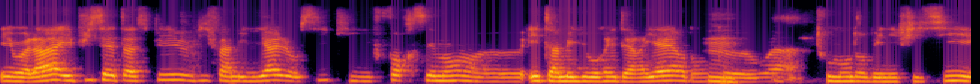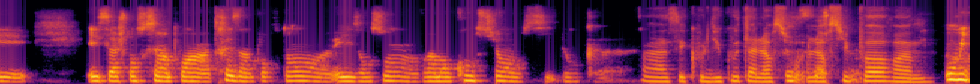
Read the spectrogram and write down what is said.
Et voilà. Et puis cet aspect vie familiale aussi qui forcément est amélioré derrière. Donc mmh. voilà, tout le monde en bénéficie. Et, et ça, je pense que c'est un point très important et ils en sont vraiment conscients aussi. Donc, ah, c'est cool. Du coup, tu as leur, leur support. Oui,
